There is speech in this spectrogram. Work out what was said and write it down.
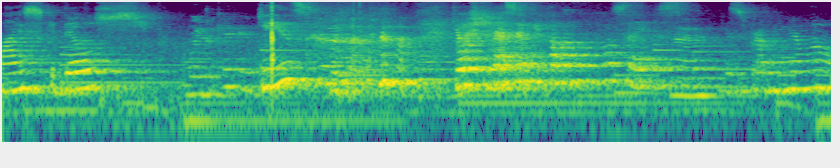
mas que Deus quis que eu estivesse aqui falando com vocês. É. Isso para mim é uma honra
